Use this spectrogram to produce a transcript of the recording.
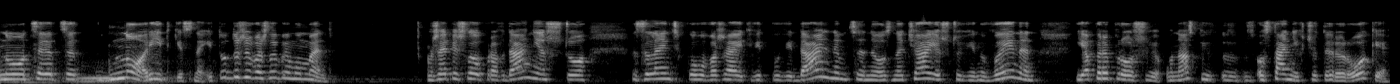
Ну це, це дно рідкісне, і тут дуже важливий момент. Вже пішло оправдання, що Зеленського вважають відповідальним. Це не означає, що він винен. Я перепрошую, у нас пів останніх чотири роки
